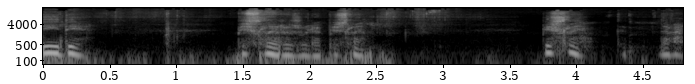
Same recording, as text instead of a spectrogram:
Іди, іди. Пішли, Режуля, пішли. Пішли. Давай.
